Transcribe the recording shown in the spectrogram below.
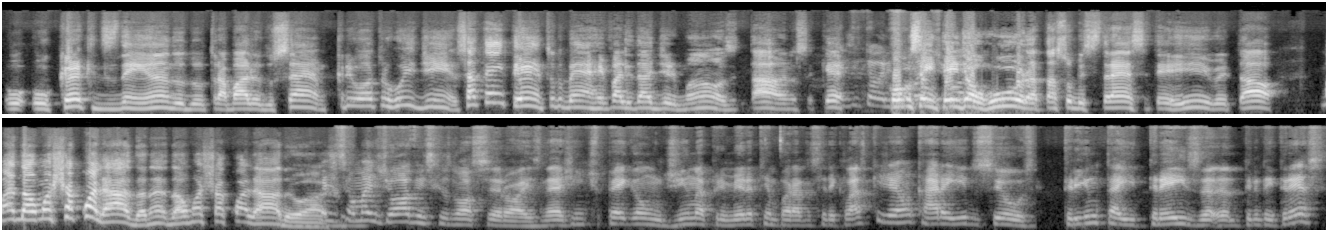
o, o, Kirk desdenhando do trabalho do Sam, criou outro ruidinho. Você até entende, tudo bem, a rivalidade de irmãos e tal, não sei o quê. Então, Como você entende a Uhura, tá sob estresse terrível e tal. Mas dá uma chacoalhada, né? Dá uma chacoalhada, eu acho. Eles são mais jovens que os nossos heróis, né? A gente pega um Jim na primeira temporada da série clássica, que já é um cara aí dos seus 33, 33?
